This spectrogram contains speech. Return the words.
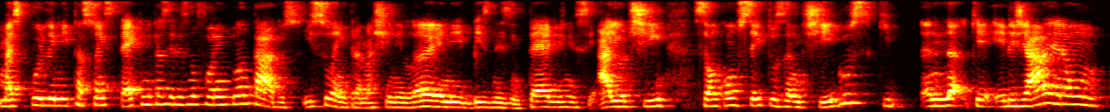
mas por limitações técnicas eles não foram implantados. Isso entra machine learning, business intelligence, IoT, são conceitos antigos que, que eles já eram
